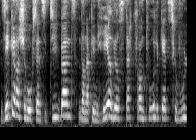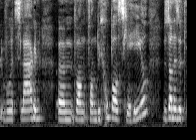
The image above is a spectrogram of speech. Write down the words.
Zeker als je hoogsensitief bent, dan heb je een heel, heel sterk verantwoordelijkheidsgevoel voor het slagen um, van, van de groep als geheel. Dus dan is het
